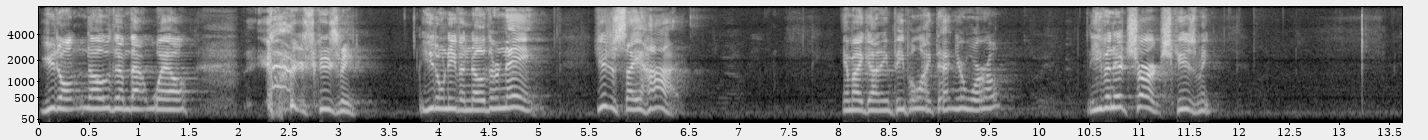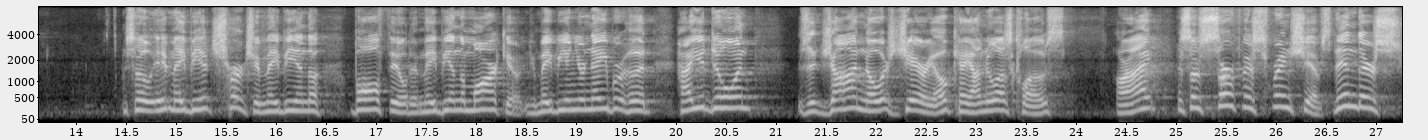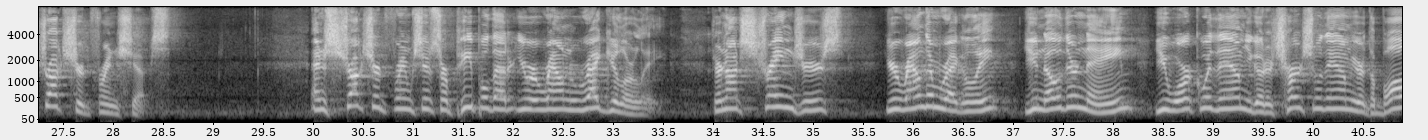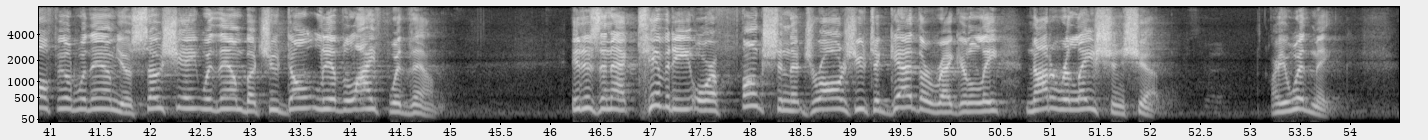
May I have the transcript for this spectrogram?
You don't know them that well. Excuse me. You don't even know their name. You just say hi. Anybody got any people like that in your world? Even at church, excuse me. So it may be at church, it may be in the ball field, it may be in the market, you may be in your neighborhood. How you doing? Is it John? No, it's Jerry. Okay, I knew I was close. All right? And so surface friendships. Then there's structured friendships. And structured friendships are people that you're around regularly. They're not strangers. You're around them regularly. You know their name. You work with them. You go to church with them. You're at the ball field with them. You associate with them, but you don't live life with them. It is an activity or a function that draws you together regularly, not a relationship. Are you with me?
